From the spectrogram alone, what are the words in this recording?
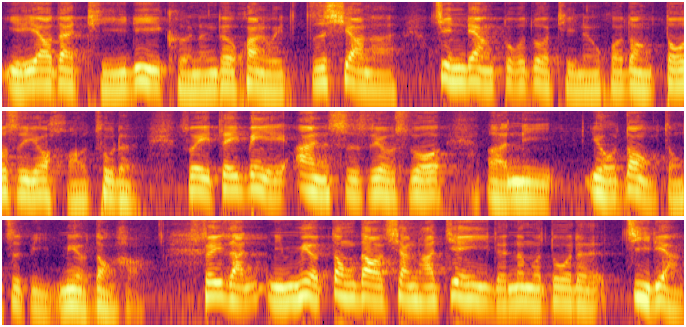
也要在体力可能的范围之下呢，尽量多做体能活动，都是有好处的。所以这边也暗示就是说，呃，你有动总是比没有动好。虽然你没有动到像他建议的那么多的剂量，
